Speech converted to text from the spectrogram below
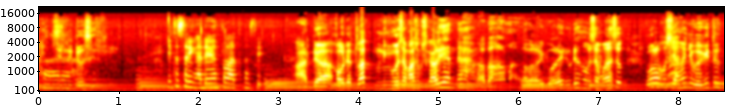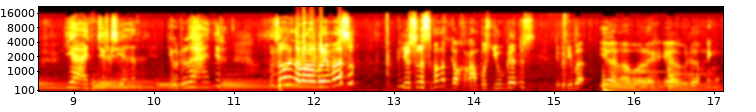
Anjir nih dosen. Itu sering ada yang telat pasti. ada. Kalau udah telat mending gak usah masuk sekalian. Dah nggak bakal nggak bakal dibolehin. Udah nggak usah masuk. Gua kalau kesiangan juga gitu. Ya anjir kesiangan. Ya udahlah anjir. Soalnya nggak bakal boleh masuk. Useless banget kok ke kampus juga terus tiba-tiba ya nggak boleh. Ya udah mending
